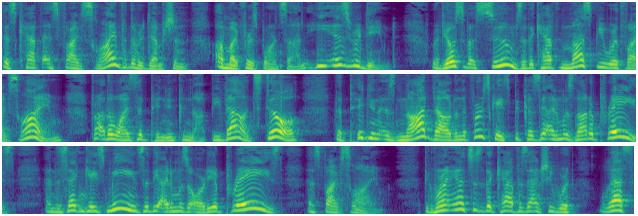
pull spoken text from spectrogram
this calf as five slime for the redemption of my firstborn son, he is redeemed. Rav Yosef assumes that the calf must be worth five slime, for otherwise the pidyon could not be valid. Still, the pidyon is not valid in the first case because the item was not appraised, and the second case means that the item was already appraised as five slime. The Gemara answers that the calf is actually worth less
